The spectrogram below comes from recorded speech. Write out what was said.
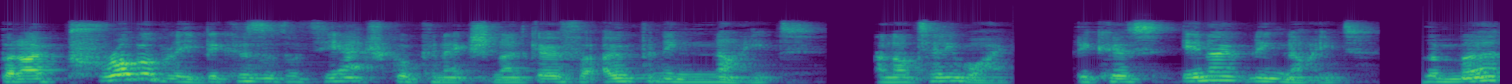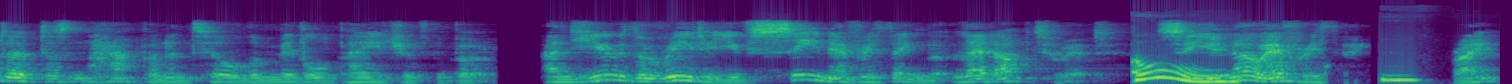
But I probably, because of the theatrical connection, I'd go for opening night, and I'll tell you why. Because in opening night, the murder doesn't happen until the middle page of the book. And you, the reader, you've seen everything that led up to it. So you know everything, Mm. right?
